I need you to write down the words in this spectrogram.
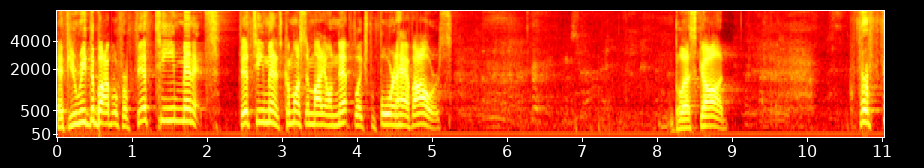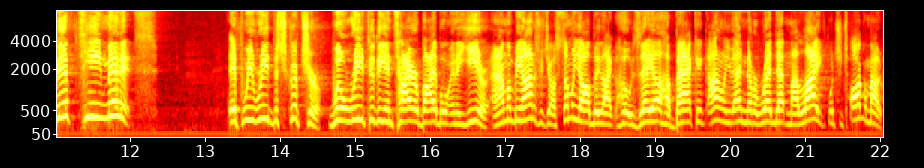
If you read the Bible for 15 minutes, 15 minutes, come on somebody on Netflix for four and a half hours. Bless God. For 15 minutes, if we read the scripture, we'll read through the entire Bible in a year. And I'm gonna be honest with y'all, some of y'all be like Hosea, Habakkuk. I don't even, I never read that in my life. What you talking about?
